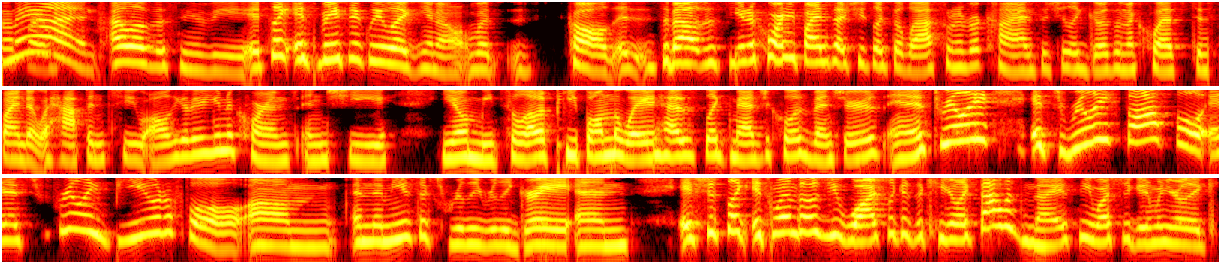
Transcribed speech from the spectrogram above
Man, I love this movie. It's like it's basically like you know what it's called. It's about this unicorn. He finds out she's like the last one of her kind, so she like goes on a quest to find out what happened to all the other unicorns, and she you know meets a lot of people on the way and has like magical adventures. And it's really it's really thoughtful and it's really beautiful. Um, and the music's really really great, and it's just like it's one of those you watch like as a kid, you're like that was nice, and you watch it again when you're like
